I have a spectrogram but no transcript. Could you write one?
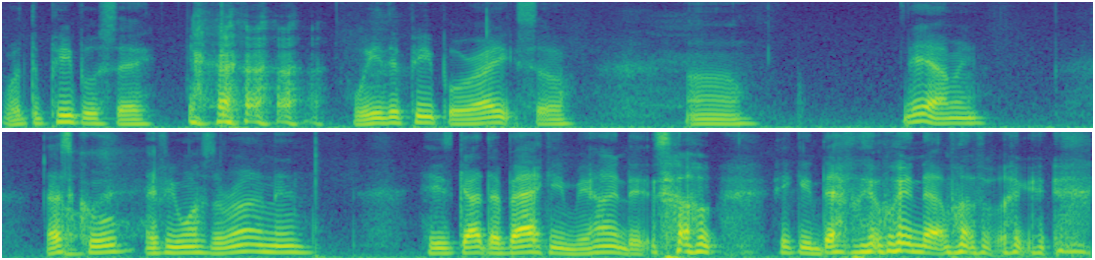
what the people say. We the people, right? So, um, yeah, I mean, that's Oh. cool. If he wants to run, then he's got the backing behind it, so he can definitely win that motherfucker.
